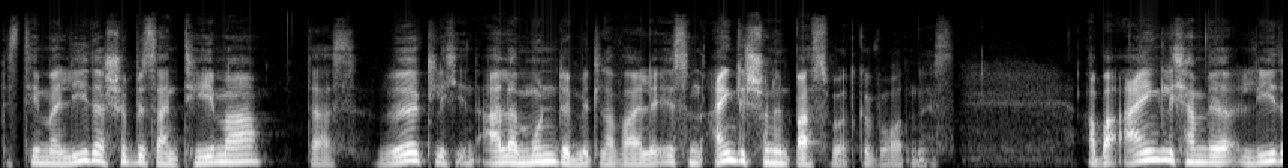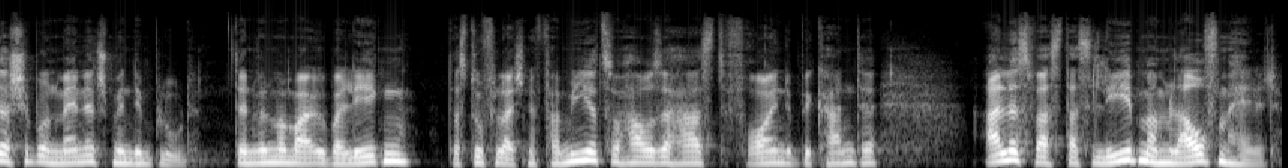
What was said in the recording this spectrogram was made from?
Das Thema Leadership ist ein Thema, das wirklich in aller Munde mittlerweile ist und eigentlich schon ein Buzzword geworden ist. Aber eigentlich haben wir Leadership und Management im Blut. Denn wenn wir mal überlegen, dass du vielleicht eine Familie zu Hause hast, Freunde, Bekannte, alles, was das Leben am Laufen hält,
